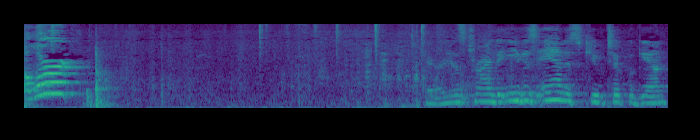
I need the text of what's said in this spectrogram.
Alert! There he is trying to eat his anise Q-tip again.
